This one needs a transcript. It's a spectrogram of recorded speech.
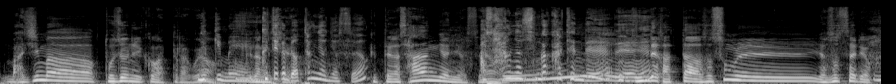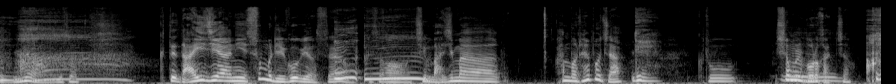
마지막 도전일 것 같더라고요. 느낌에. 그. 그때가 몇 학년이었어요? 그때가 4학년이었어요. 아, 4학년 심각할 텐데. 네. 군대 갔다 와서 26살이었거든요. 그래서 그때 나이 제한이 27이었어요. 그래서 어, 지금 마지막 한번 해보자. 네. 그리고 시험을 보러 갔죠. 네,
